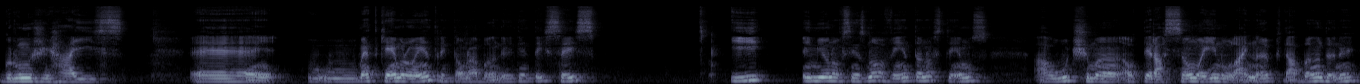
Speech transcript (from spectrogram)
grunge raiz. É, o, Matt Cameron entra então na banda em 86 e em 1990 nós temos a última alteração aí no line-up da banda, né?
